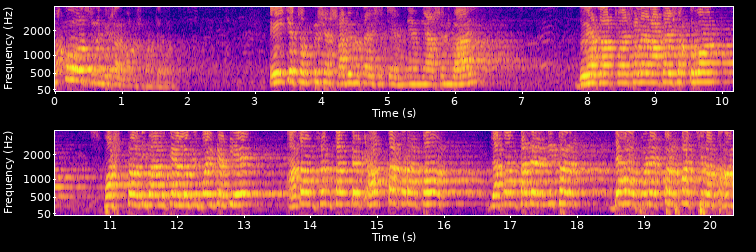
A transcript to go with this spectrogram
সকল শ্রেণি পেশার মানুষ মর্যাদা এই যে চব্বিশের স্বাধীনতা এসেছে, এমনি এমনি আসেনি ভাই। দুই হাজার ছয় সালের আঠাইশ অক্টোবর, স্পষ্ট দিবালোকে আলোকে পয়টা দিয়ে আদম সন্তানদেরকে হত্যা করার পর যখন তাদের নিথর দেহ পড়ে তল পাচ্ছিল তখন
